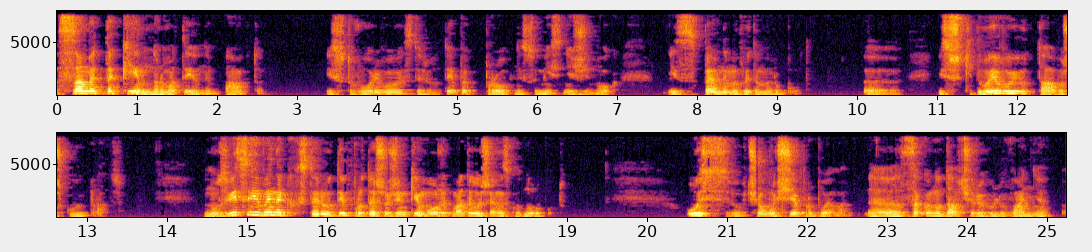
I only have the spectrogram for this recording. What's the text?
Саме таким нормативним актом і створювали стереотипи про несумісність жінок із певними видами роботи, е, із шкідливою та важкою працею. Ну, звідси і виник стереотип про те, що жінки можуть мати лише нескладну роботу. Ось в чому ще проблема. Е, Законодавче регулювання е,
